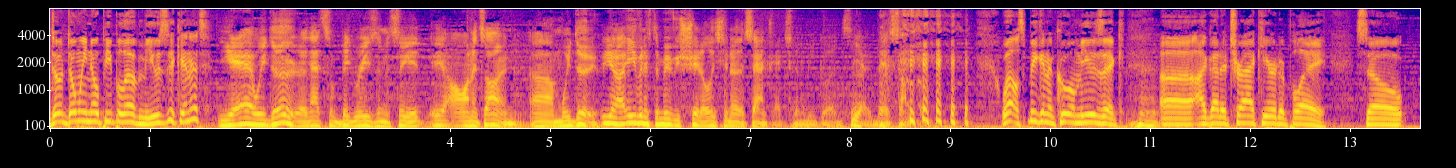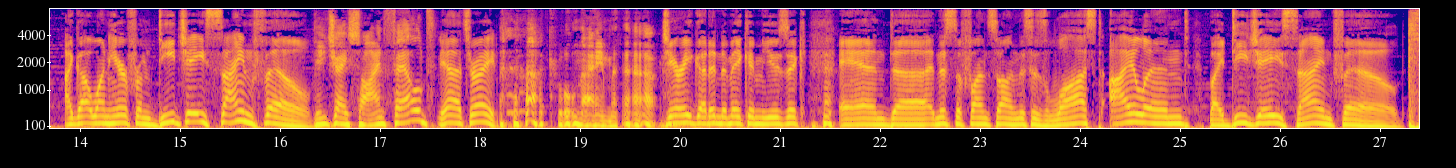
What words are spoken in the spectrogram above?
Don't, don't we know people have music in it? Yeah, we do, and that's a big reason to see it on its own. Um, we do. You know, even if the movie's shit, at least you know the soundtrack's going to be good, so there's something. Well, speaking of cool music, uh, I got a track here to play. So I got one here from DJ Seinfeld. DJ Seinfeld? Yeah, that's right. cool name. Jerry got into making music, and uh, and this is a fun song. This is "Lost Island" by DJ Seinfeld.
